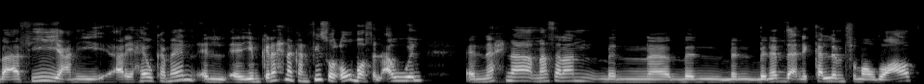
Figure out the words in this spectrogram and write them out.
بقى في يعني أريحية، وكمان يمكن إحنا كان في صعوبة في الأول إن إحنا مثلًا بن بن بن بنبدأ نتكلم في موضوعات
